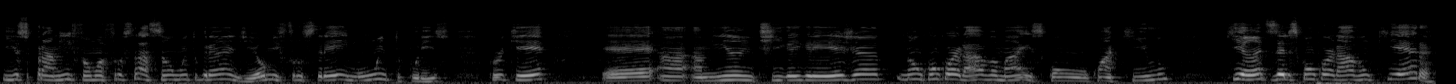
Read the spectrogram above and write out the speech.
E isso para mim foi uma frustração muito grande. Eu me frustrei muito por isso, porque é, a, a, minha antiga igreja não concordava mais com, com aquilo que antes eles concordavam que era.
